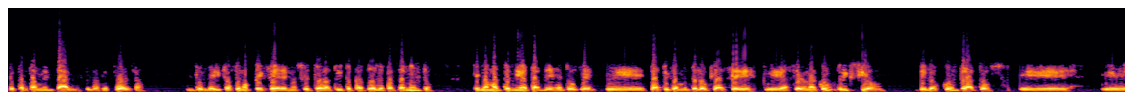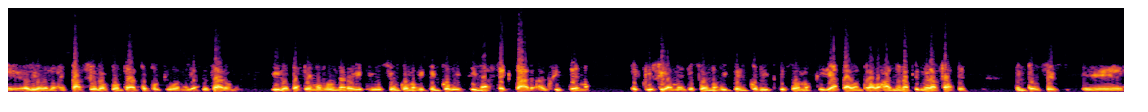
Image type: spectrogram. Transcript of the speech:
departamental, se lo refuerza, donde ahí se hacen los PCR, ¿no es cierto?, gratuito para todo el departamento en la maternidad también. Entonces, eh, prácticamente lo que hace es eh, hacer una constricción de los contratos, eh, eh, digo, de los espacios de los contratos, porque bueno, ya cesaron, y lo que hacemos es una redistribución con los ítems COVID sin afectar al sistema. Exclusivamente son los ítems COVID, que son los que ya estaban trabajando en la primera fase. Entonces, eh,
